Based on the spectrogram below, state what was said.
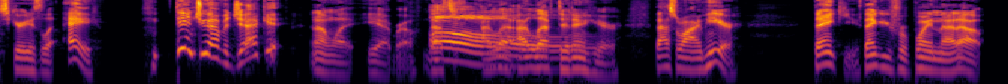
Security's like, "Hey, didn't you have a jacket?" And I'm like, "Yeah, bro. That's I, le- I left it in Oh. here. That's why I'm here. Thank you, thank you for pointing that out."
